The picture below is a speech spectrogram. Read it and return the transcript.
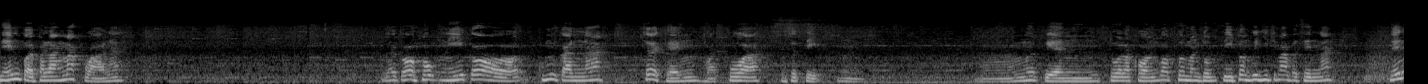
เน้นปล่อยพลังมากกว่านะ แล้วก็พวกนี้ก็คุ้มกันนะ แช่แข็งหวาดกลัวหมดสติอืมอเมื่อเปลี่ยนตัวละครก็เพิ่มมันโจมตีเพิ่มขึ้น 25%นะ เน้น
